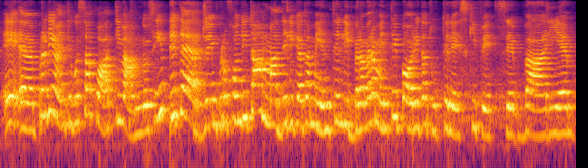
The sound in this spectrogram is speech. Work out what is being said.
E uh, praticamente questa qua attivandosi deterge in profondità ma delicatamente libera veramente i pori da tutte le schifezze varie.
